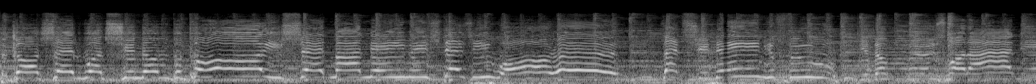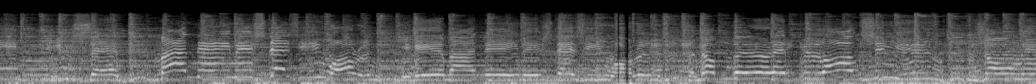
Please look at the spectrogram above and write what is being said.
The guard said, what's your number, boy? He said, my name is Desi Warren. That's your name, you fool. Your number's what I said, my name is Desi Warren. You hear my name is Desi Warren. The number it belongs to you is only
